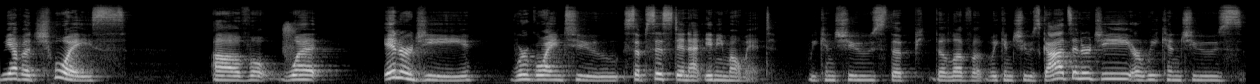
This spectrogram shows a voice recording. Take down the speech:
we have a choice of what energy we're going to subsist in at any moment. We can choose the the love of we can choose God's energy or we can choose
